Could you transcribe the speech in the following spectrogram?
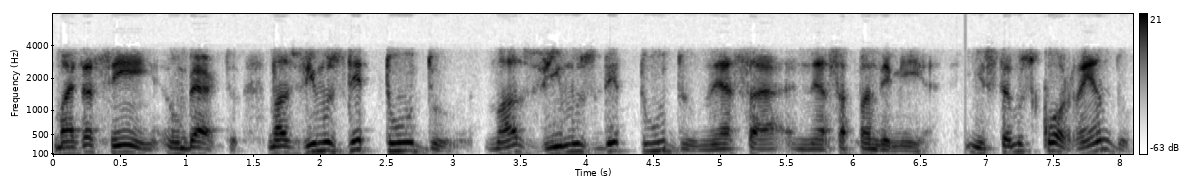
Mas assim, Humberto, nós vimos de tudo, nós vimos de tudo nessa, nessa pandemia. E estamos correndo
